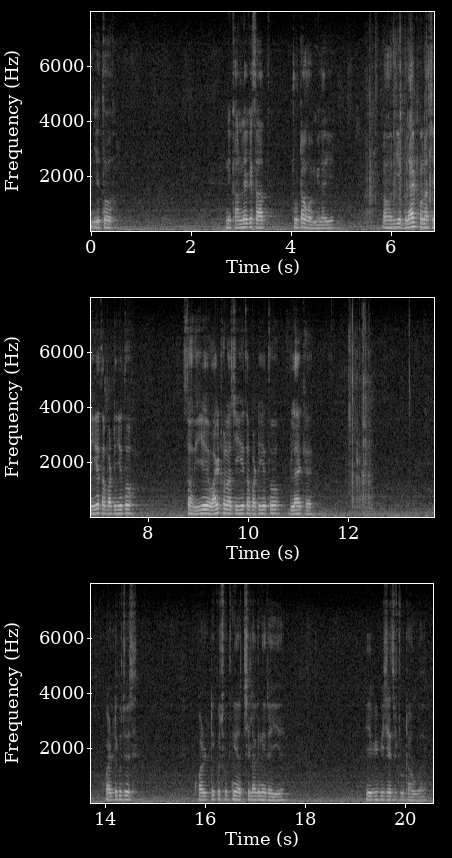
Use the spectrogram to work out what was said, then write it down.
ये तो निकालने के साथ टूटा हुआ मिला ये। और ये ब्लैक होना चाहिए था बट ये तो सॉरी ये वाइट होना चाहिए था बट ये तो ब्लैक है। क्वालिटी कुछ क्वालिटी कुछ उतनी अच्छी लग नहीं रही है। ये भी पीछे से टूटा हुआ है।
